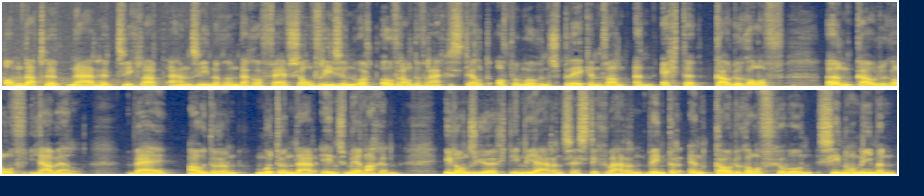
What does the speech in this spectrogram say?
omdat het naar het zich laat aanzien nog een dag of vijf zal vriezen, wordt overal de vraag gesteld of we mogen spreken van een echte koude golf. Een koude golf, jawel. Wij, ouderen, moeten daar eens mee lachen. In onze jeugd in de jaren 60 waren winter en koude golf gewoon synoniemen.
